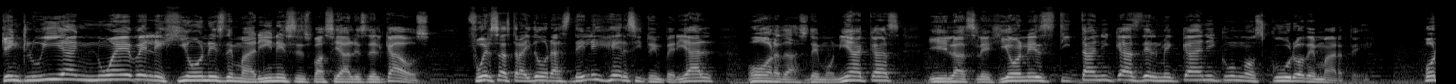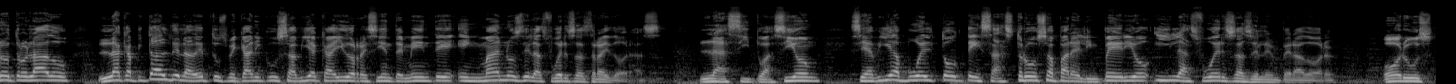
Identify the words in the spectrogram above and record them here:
que incluían nueve legiones de marines espaciales del caos, fuerzas traidoras del ejército imperial, hordas demoníacas y las legiones titánicas del Mechanicum Oscuro de Marte. Por otro lado, la capital del Adeptus Mechanicus había caído recientemente en manos de las fuerzas traidoras. La situación se había vuelto desastrosa para el imperio y las fuerzas del emperador. Horus,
